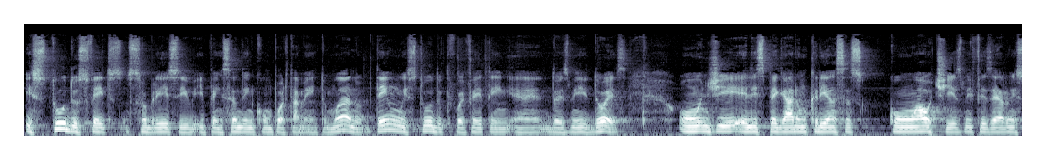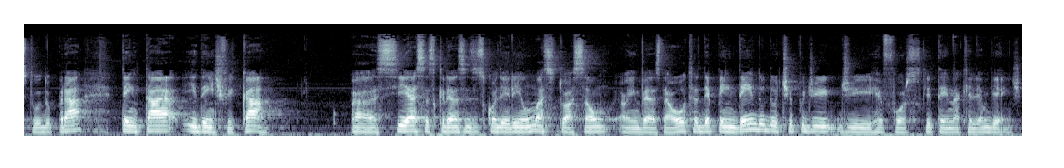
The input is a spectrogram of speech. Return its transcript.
estudos feitos sobre isso e, e, pensando em comportamento humano, tem um estudo que foi feito em eh, 2002 onde eles pegaram crianças com autismo e fizeram um estudo para tentar identificar uh, se essas crianças escolheriam uma situação ao invés da outra, dependendo do tipo de, de reforços que tem naquele ambiente.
